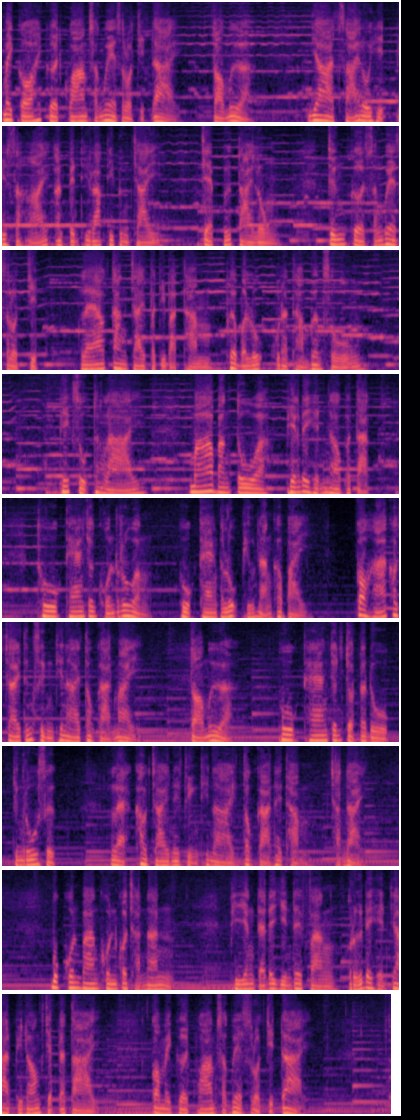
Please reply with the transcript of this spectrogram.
ไม่ก่อให้เกิดความสังเวชสลดจิตได้ ต่อเมื่อ ญาติสายโลหิตพิษสหายอันเป็นที่รักที่พึงใจ เจ็บหรือตายลง จึงเกิดสังเวชสลดจิตแล้วตั้งใจปฏิบัติธรรม เพื่อบรรลุคุณธรรมเบื้องสูง ภิกษุทั้งหลาย ม้าบางตัวเพียงได้เห็นเงาประตัก ถูกแทงจนขนร่วง ถูกแทงทะลุผิวหนังเข้าไป ก็หาเข้าใจถึงสิ่งที่นายต้องการไม่ ต่อเมื่อ ถูกแทงจนจดกระดูกจึงรู้สึก และเข้าใจในสิ่งที่นายต้องการให้ทำฉันใด บุคคลบางคนก็ฉันนั้น เพียงแต่ได้ยินได้ฟังหรือได้เห็นญาติพี่น้องเจ็บและตาย ก็ไม่เกิดความสังเวชสลดจิตได้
